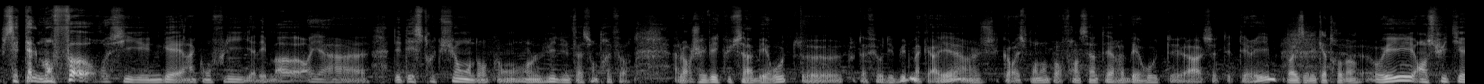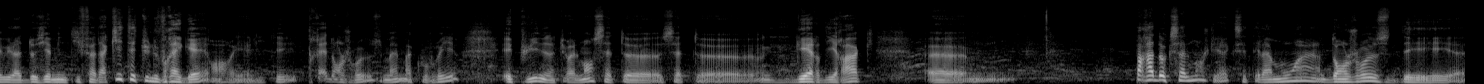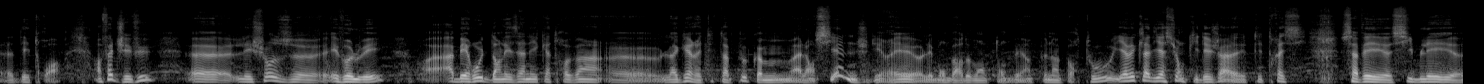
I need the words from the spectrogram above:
C'est tellement fort aussi, une guerre, un conflit. Il y a des morts, il y a des destructions, donc on, on le vit d'une façon très forte. Alors j'ai vécu ça à Beyrouth euh, tout à fait au début de ma carrière. Je suis correspondant pour France Inter à Beyrouth et là c'était terrible. Dans les années 80. Oui, ensuite il y a eu la deuxième intifada, qui était une vraie guerre en réalité, très dangereuse même à couvrir. Et puis naturellement cette, euh, cette euh, guerre d'Irak. Euh, paradoxalement, je dirais que c'était la moins dangereuse des, euh, des trois. En fait, j'ai vu euh, les choses euh, évoluer. À Beyrouth, dans les années 80, euh, la guerre était un peu comme à l'ancienne, je dirais. Les bombardements tombaient un peu n'importe où. Il y avait l'aviation qui déjà était très, savait cibler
